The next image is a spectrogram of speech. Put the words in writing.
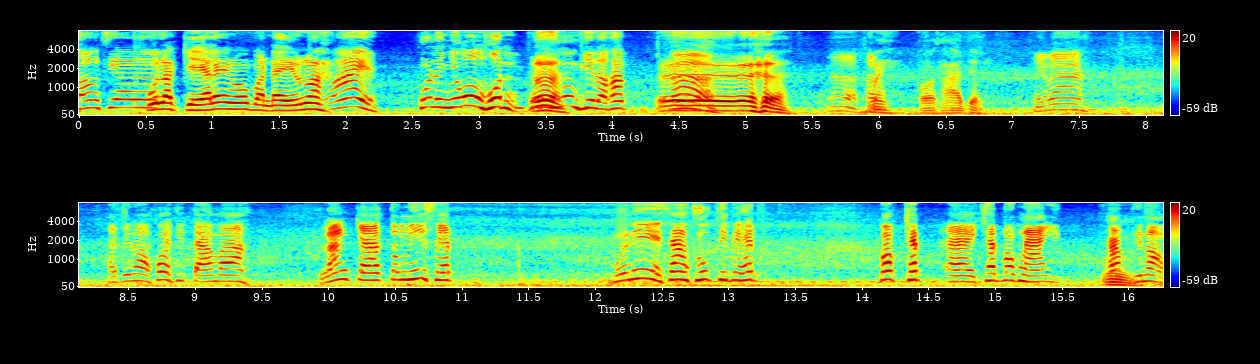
สองเสี่ยวผู้ละแก่อะไรเนาะบันไดมันวะ ว้ายพูดในยุ่มุมพุ่นพูดในยุ่มุมพี่เหรอครับเอเอออเออครับ ไม่ขอทาจ้ะเห็นว่าให้พี่น้องพ่อติดตามว่าหลังจากตรงนี้เสร็จ มื้อนี้สร้างทุกที่ไปเฮ็ดบล็อกแคทเอ่อแคทบล็อกนาอีกครับพี่น้อง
